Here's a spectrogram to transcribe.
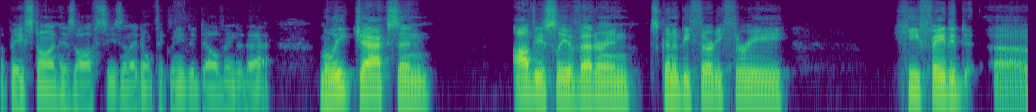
uh, based on his offseason. I don't think we need to delve into that. Malik Jackson, obviously a veteran, it's going to be 33. He faded uh,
